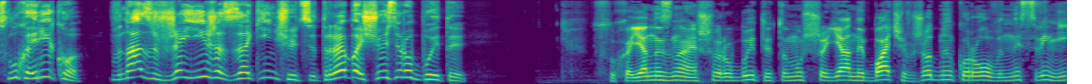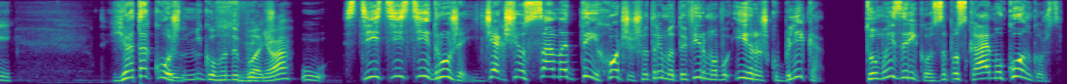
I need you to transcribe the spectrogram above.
Слухай, Ріко, в нас вже їжа закінчується, треба щось робити. Слухай, я не знаю, що робити, тому що я не бачив жодної корови, ні свині. Я також нікого не бачу. Свиня? У. Стій, стій, стій, друже. Якщо саме ти хочеш отримати фірмову іграшку Бліка, то ми з Ріко запускаємо конкурс.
